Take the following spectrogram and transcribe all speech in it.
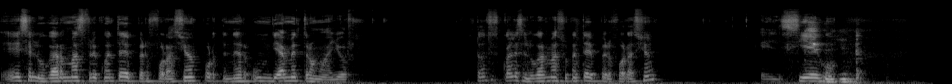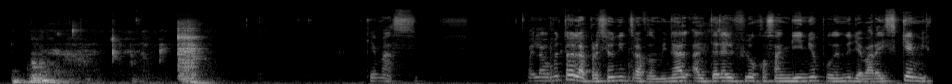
es el lugar más frecuente de perforación por tener un diámetro mayor. Entonces, ¿cuál es el lugar más frecuente de perforación? El ciego. ¿Qué más? El aumento de la presión intraabdominal altera el flujo sanguíneo pudiendo llevar a isquemia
